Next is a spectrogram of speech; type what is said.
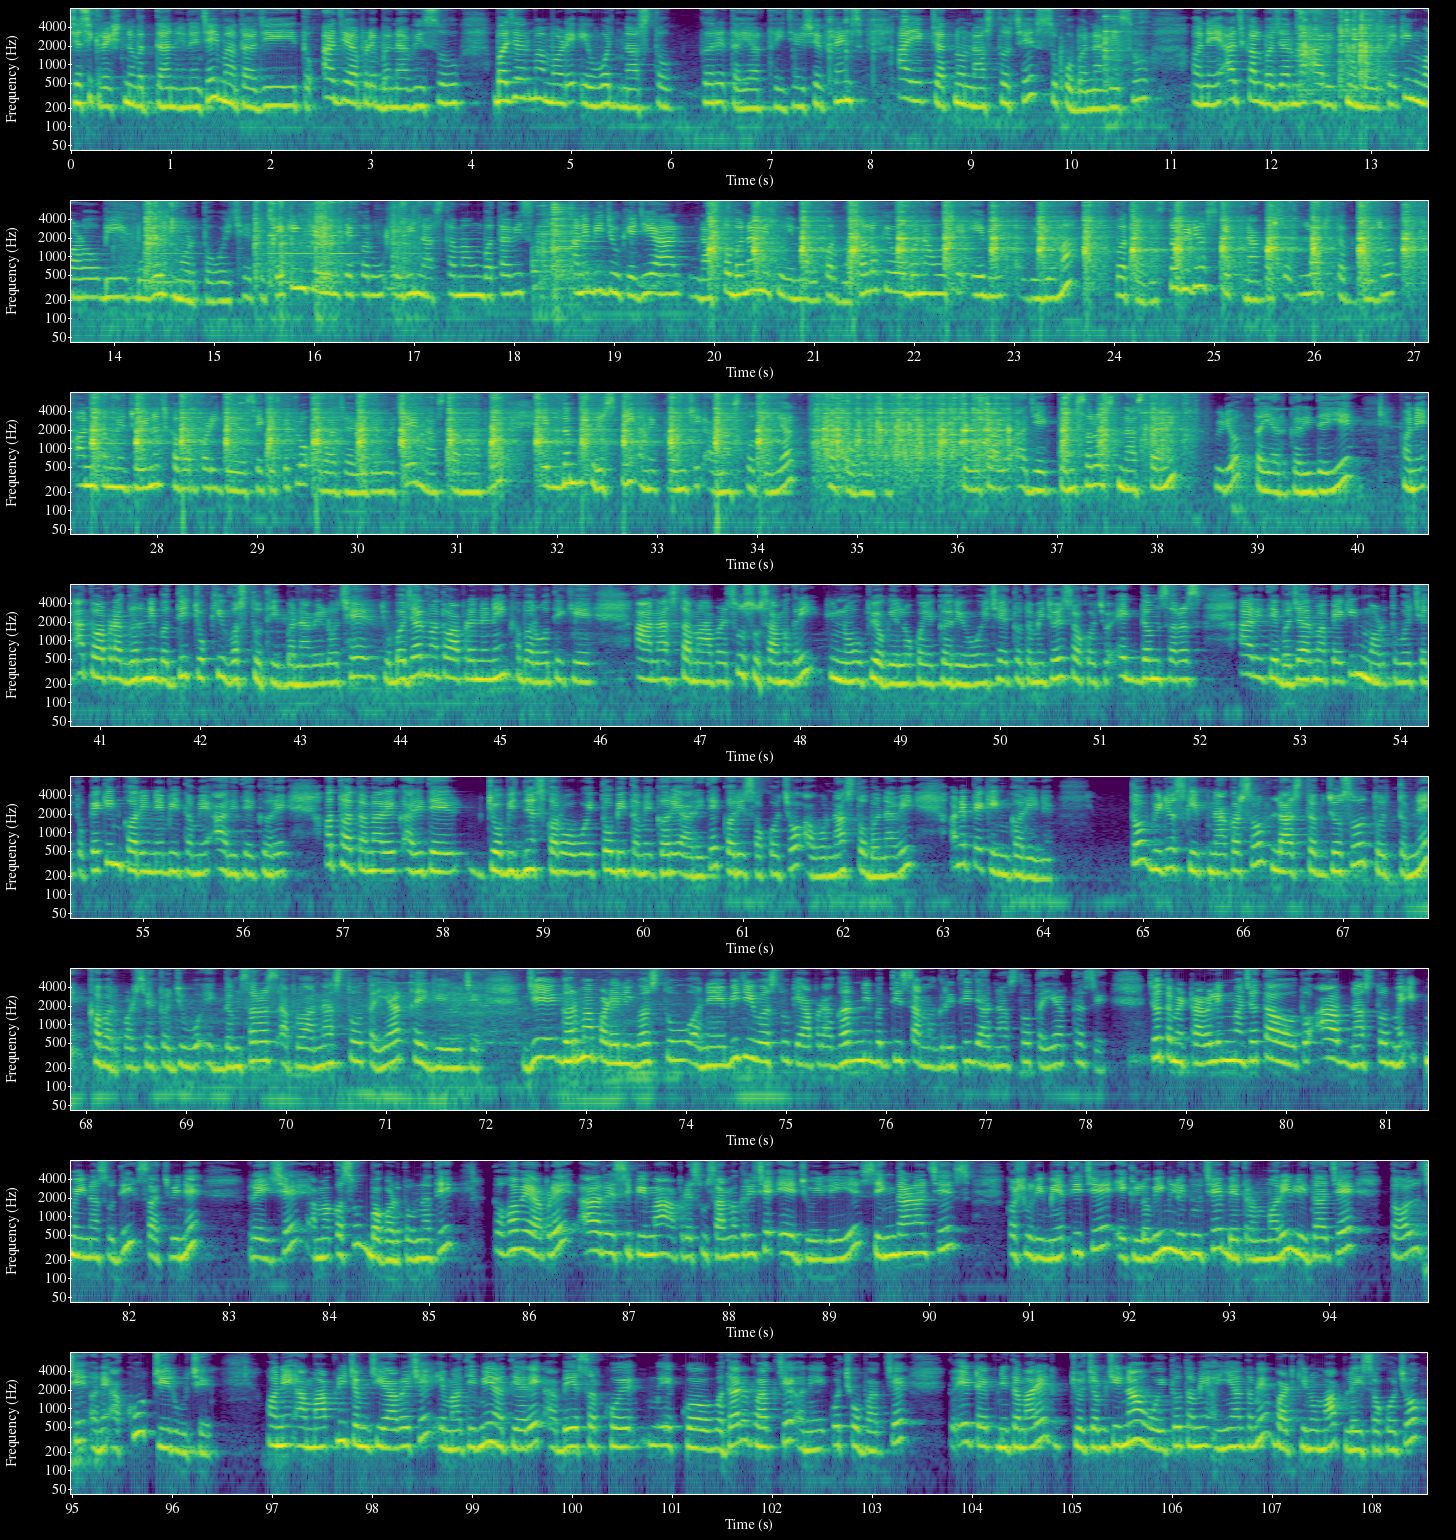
જય શ્રી કૃષ્ણ બધાને ને જય માતાજી. તો આજે આપણે બનાવીશું બજારમાં મળે એવો જ નાસ્તો. ઘરે તૈયાર થઈ જાય છે ફ્રેન્ડ્સ. આ એક જાતનો નાસ્તો છે, સૂકો બનાવીશું. અને આજકાલ બજારમાં આ રીતનો બહુ પેકિંગવાળો બી બહુ જ મળતો હોય છે. તો પેકિંગ કેવી રીતે કરવું એવી નાસ્તામાં હું બતાવીશ. અને બીજું કે જે આ નાસ્તો બનાવીશું એમાં ઉપર મસાલો કેવો બનાવવો છે એ બી વિડીયોમાં બતાવીશ તો વીડિયો સ્કીપ ના કરશો. લાસ્ટ તક જોજો. અને તમને જોઈને જ ખબર પડી ગઈ હશે કે કેટલો અવાજ આવી રહ્યો છે. નાસ્તામાં આપણે એકદમ ક્રિસ્પી અને ક્રન્ચી આ નાસ્તો તૈયાર થતો હોય છે. તો ચાલો આજે એકદમ સરસ નાસ્તાની વીડિયો તૈયાર કરી દઈએ. અને આ તો આપણા ઘરની બધી ચોખ્ખી વસ્તુથી બનાવેલો છે. જો બજારમાં તો આપણને નહીં ખબર હોતી કે આ નાસ્તામાં આપણે શું શું સામગ્રીનો ઉપયોગ એ લોકોએ કર્યો હોય છે. તો તમે જોઈ શકો છો, એકદમ સરસ આ રીતે બજારમાં પેકિંગ મળતું હોય છે. તો પેકિંગ કરીને બી તમે આ રીતે ઘરે અથવા તમારે આ રીતે જો બિઝનેસ કરવો હોય તો બી તમે ઘરે આ રીતે કરી શકો છો, આવો નાસ્તો બનાવી અને પેકિંગ કરીને. તો વીડિયો સ્કીપ ના કરશો, લાસ્ટ તક જોશો તો જ તમને ખબર પડશે. તો જુઓ, એકદમ સરસ આપણો આ નાસ્તો તૈયાર થઈ ગયો છે. જે ઘરમાં પડેલી વસ્તુ અને બીજી વસ્તુ કે આપણા ઘરની બધી સામગ્રીથી જ આ નાસ્તો તૈયાર થશે. જો તમે ટ્રાવેલિંગમાં જતા હો તો આ નાસ્તો એક મહિના સુધી સાચવીને રહી છે. આમાં કશું બગડતું નથી. તો હવે આપણે આ રેસીપીમાં આપણે શું સામગ્રી છે એ જોઈ લઈએ. સિંગદાણા છે, કસૂરી મેથી છે, એક લવિંગ લીધું છે, બે ત્રણ મરી લીધા છે, તલ છે અને આખું જીરું છે. અને આ માપની ચમચી આવે છે. એમાંથી મેં અત્યારે આ બે સરખો એક વધારે ભાગ છે અને એક ઓછો ભાગ છે. તો એ ટાઈપની તમારે જો ચમચી ના હોય તો તમે અહીંયા તમે વાટકીનો માપ લઈ શકો છો.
